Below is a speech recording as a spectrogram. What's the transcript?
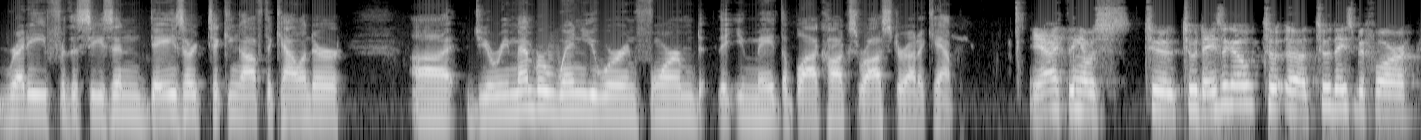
ready for the season. Days are ticking off the calendar. Uh, do you remember when you were informed that you made the Blackhawks roster out of camp? Yeah, I think it was two two days ago, two uh, two days before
